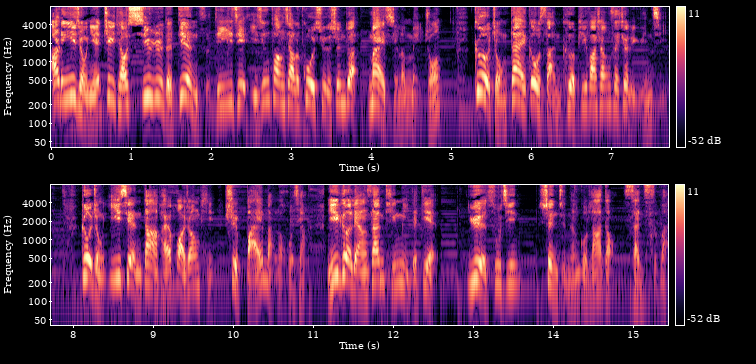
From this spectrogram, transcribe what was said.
二零一九年，这条昔日的电子第一街已经放下了过去的身段，卖起了美妆。各种代购散客批发商在这里云集，各种一线大牌化妆品是摆满了货架。一个两三平米的店，月租金甚至能够拉到三四万。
